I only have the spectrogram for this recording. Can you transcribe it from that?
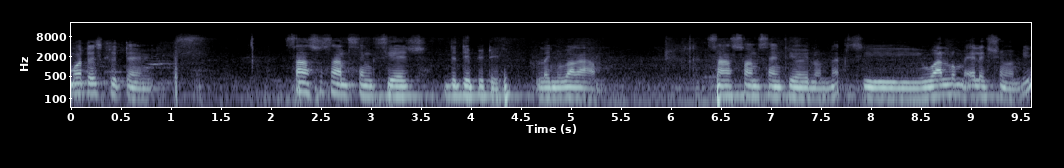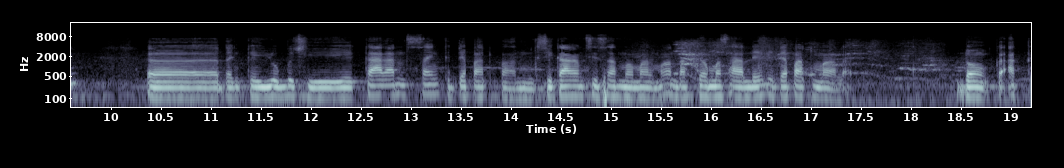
mode de scrutin bi cent soixante cinq sièges de député la ñu war a am. cent soixante cinq yooyu noonu nag ci wàllum élection bi. dañ koy yóbbu ci quarante cinq département ci quarante six sax normalement ndax Kër Massar donc ak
